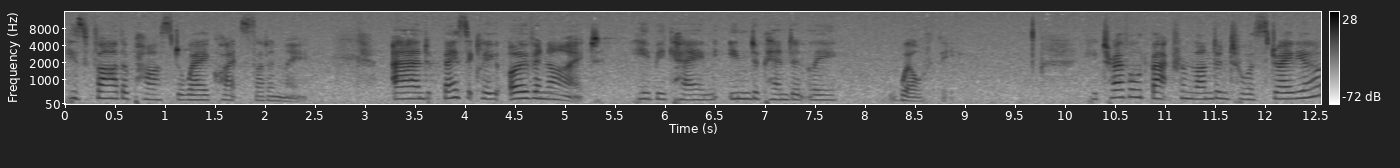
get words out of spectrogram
his father passed away quite suddenly. And basically, overnight, he became independently wealthy. He travelled back from London to Australia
